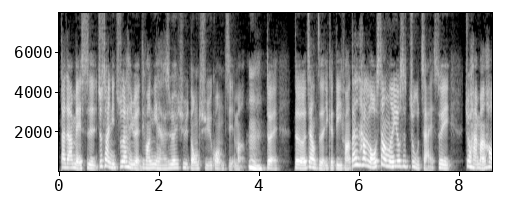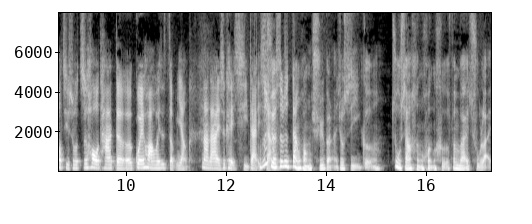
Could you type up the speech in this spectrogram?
大家没事，就算你住在很远的地方，你也还是会去东区逛街嘛，嗯，对的这样子的一个地方。但是它楼上呢又是住宅，所以就还蛮好奇说之后它的规划会是怎么样。那大家也是可以期待一下。我是觉得是不是蛋黄区本来就是一个住商很混合，分不太出来。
